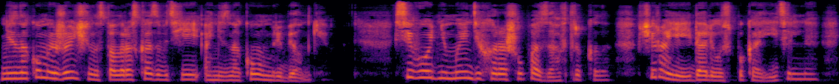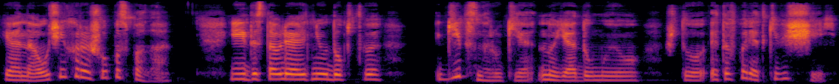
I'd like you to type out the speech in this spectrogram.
Незнакомая женщина стала рассказывать ей о незнакомом ребенке. Сегодня Мэнди хорошо позавтракала, вчера ей дали успокоительное, и она очень хорошо поспала. Ей доставляет неудобства гипс на руке, но я думаю, что это в порядке вещей.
